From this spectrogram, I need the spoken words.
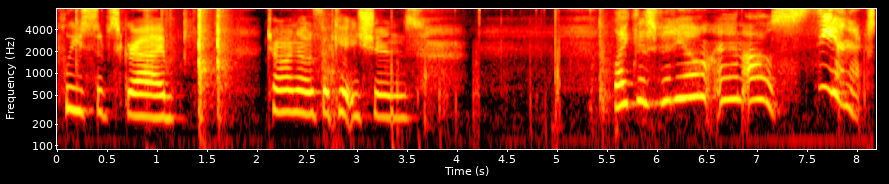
please subscribe, turn on notifications, like this video, and I'll see you next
